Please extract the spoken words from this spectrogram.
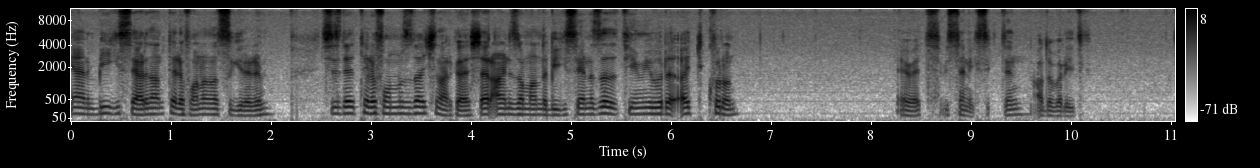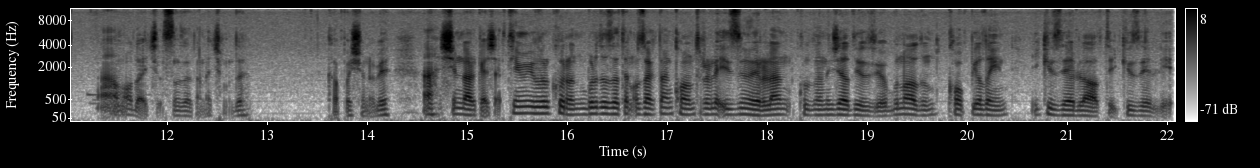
yani bilgisayardan telefona nasıl girerim? Siz de telefonunuzda açın arkadaşlar. Aynı zamanda bilgisayarınızda da TeamViewer'ı aç kurun. Evet, bir sen eksiktin. Adobe Read. Ama o da açılsın zaten açmadı. Kapa şunu bir. Heh, şimdi arkadaşlar TeamViewer kurun. Burada zaten uzaktan kontrole izin verilen kullanıcı adı yazıyor. Bunu alın, kopyalayın. 256, 250,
